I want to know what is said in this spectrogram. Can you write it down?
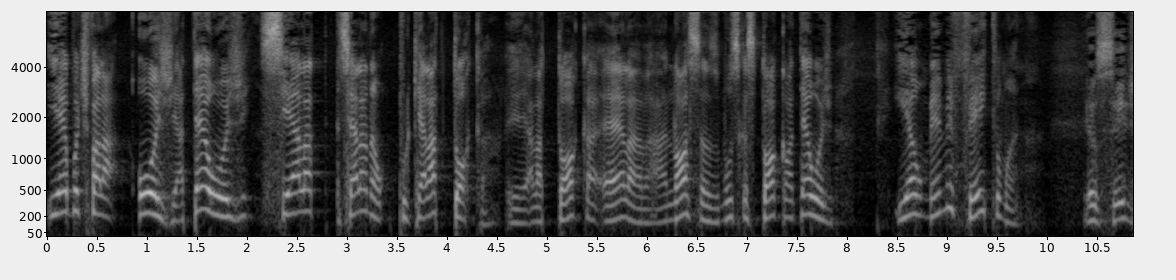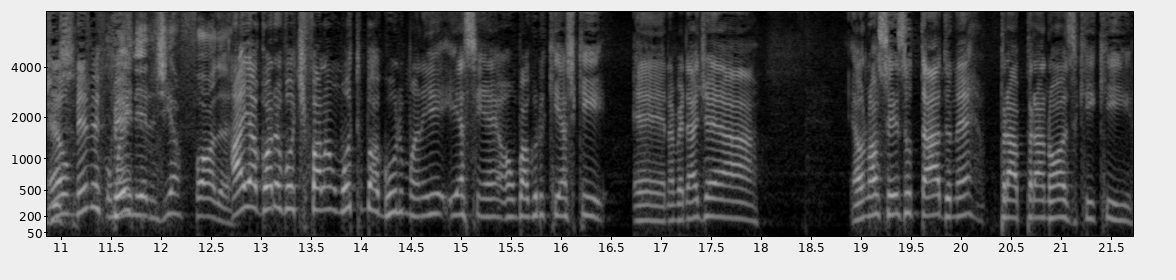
E aí eu vou te falar, hoje, até hoje, se ela, se ela não, porque ela toca, eh, ela toca, ela, as nossas músicas tocam até hoje. E é o mesmo efeito, mano. Eu sei disso. É o mesmo Uma efeito. energia foda. Aí agora eu vou te falar um outro bagulho, mano. E, e, assim, é um bagulho que acho que, é, na verdade, é a. É o nosso resultado, né? Pra, pra nós que, que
